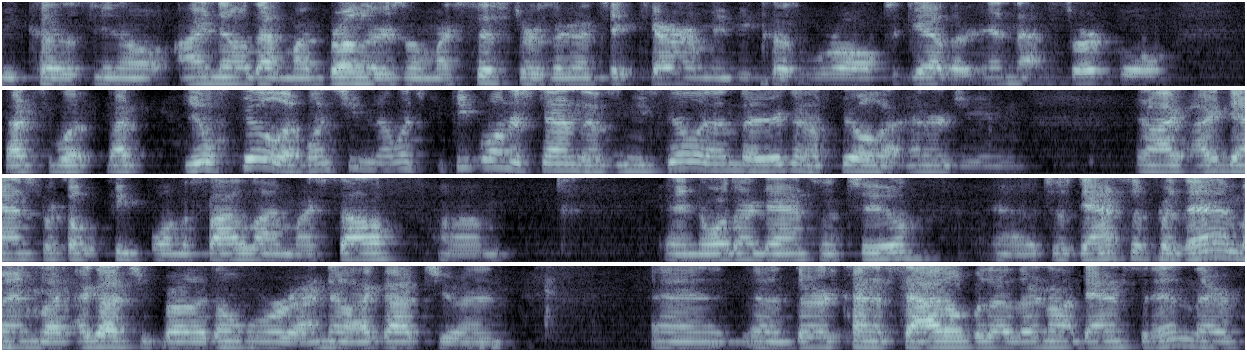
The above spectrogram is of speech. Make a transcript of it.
because you know I know that my brothers or my sisters are going to take care of me because we're all together in that circle. That's what that you'll feel it once you know once people understand this and you feel it in there, you're going to feel that energy. And you know, I, I danced for a couple people on the sideline myself, um, and northern dancing too, uh, just dancing for them and like I got you, brother. Don't worry, I know I got you. And and, and they're kind of sad over there. They're not dancing in there,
